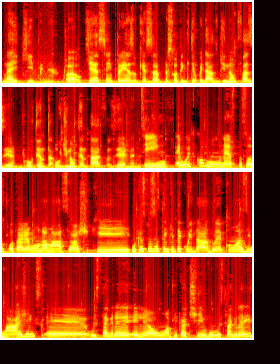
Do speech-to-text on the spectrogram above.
na equipe, uh, o que essa empresa, o que essa pessoa tem que ter cuidado de não fazer, ou tentar, ou de não tentar fazer, né? Sim, é muito comum, né, as pessoas botarem a mão na massa, eu acho que o que as pessoas têm que ter cuidado é com as imagens, é, o Instagram, ele é um aplicativo, o Instagram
